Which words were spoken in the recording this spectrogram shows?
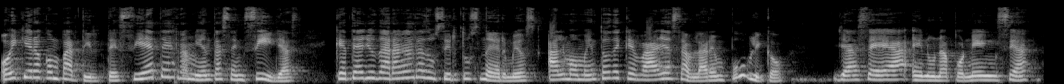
hoy quiero compartirte siete herramientas sencillas que te ayudarán a reducir tus nervios al momento de que vayas a hablar en público, ya sea en una ponencia,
